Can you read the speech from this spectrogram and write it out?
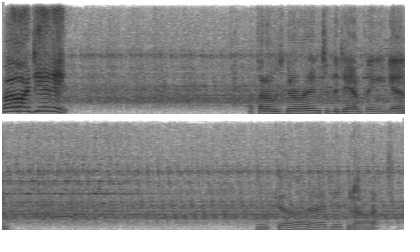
Oh, I did it! I thought I was gonna run into the damn thing again. Thank God I did not.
